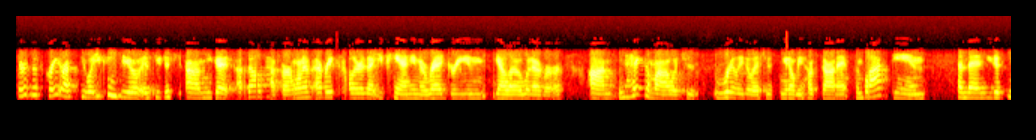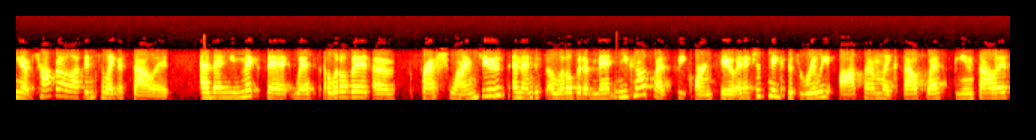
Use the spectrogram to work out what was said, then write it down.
there's this great recipe. What you can do is you just um, you get a bell pepper, one of every color that you can, you know, red, green, yellow, whatever. Um, some jicama, which is really delicious, and you'll be hooked on it. Some black beans, and then you just you know chop it all up into like a salad, and then you mix it with a little bit of fresh lime juice and then just a little bit of mint. And you can also add sweet corn too. And it just makes this really awesome like Southwest bean salad.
